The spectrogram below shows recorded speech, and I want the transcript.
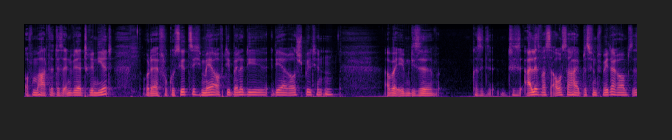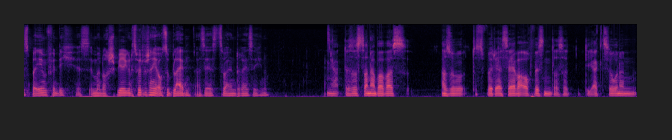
offenbar hat er das entweder trainiert oder er fokussiert sich mehr auf die Bälle, die, die er rausspielt hinten. Aber eben diese, quasi alles, was außerhalb des 5-Meter-Raums ist, bei ihm finde ich, ist immer noch schwierig. Und das wird wahrscheinlich auch so bleiben. Also er ist 32. Ne? Ja, das ist dann aber was, also das würde er selber auch wissen, dass er die Aktionen,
